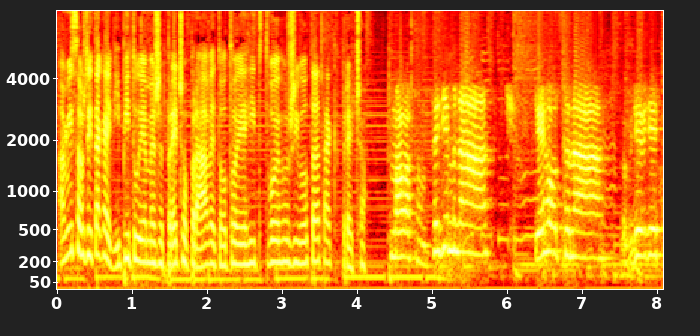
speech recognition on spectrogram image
A my sa vždy tak aj vypitujeme, že prečo práve toto je hit tvojho života, tak prečo? Mala som 17, tehotná, v 90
